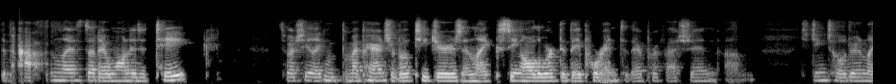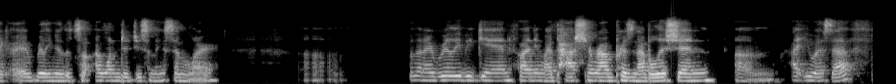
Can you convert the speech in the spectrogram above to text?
the path in life that I wanted to take. Especially like my parents are both teachers, and like seeing all the work that they pour into their profession, um, teaching children. Like I really knew that I wanted to do something similar. Um, but then I really began finding my passion around prison abolition um, at USF.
